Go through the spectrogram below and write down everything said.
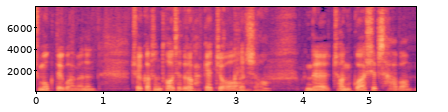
주목되고 하면은 음. 죄값은 더 제대로 받겠죠. 그렇죠. 근데 전과 14범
